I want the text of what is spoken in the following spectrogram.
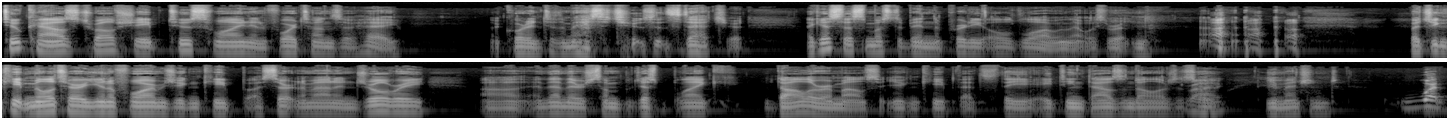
two cows, 12 sheep, two swine, and four tons of hay, according to the Massachusetts statute. I guess this must have been a pretty old law when that was written. but you can keep military uniforms, you can keep a certain amount in jewelry, uh, and then there's some just blank dollar amounts that you can keep. That's the $18,000 or so Right. you mentioned. what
